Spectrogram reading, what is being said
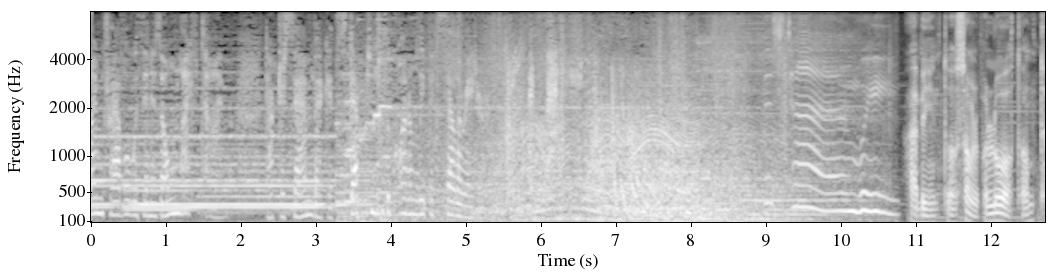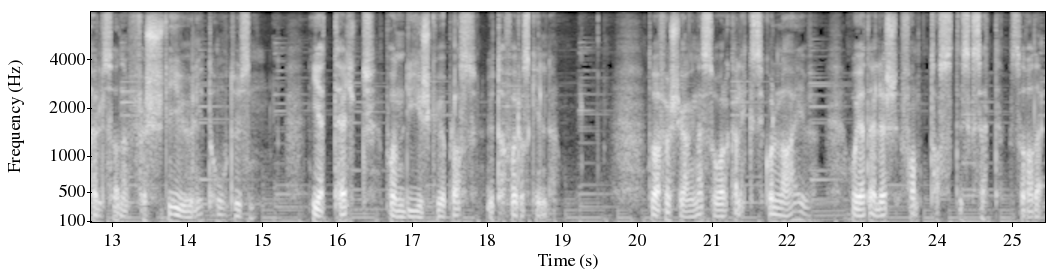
time travel within his own lifetime, Dr. Sam Beckett stepped into the quantum leap accelerator and vanished. This time we Jeg begynte å samle på låter om Tulsa den 1. juli 2000. I et telt på en dyrskueplass utafor Roskilde. Det var første gangen jeg så Calexico live, og i et ellers fantastisk sett så var det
